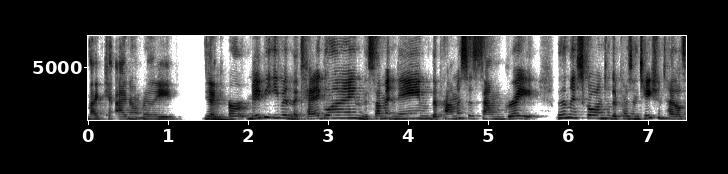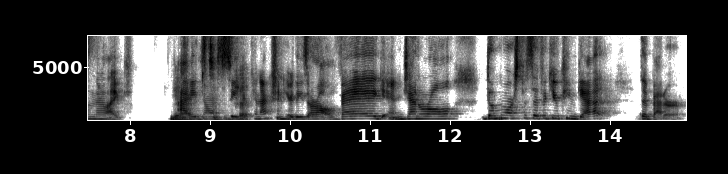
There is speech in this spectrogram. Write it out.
like I don't really like, mm. or maybe even the tagline, the summit name, the promises sound great, but then they scroll into the presentation titles and they're like, yeah, I don't see the connection here. These are all vague and general. The more specific you can get, the better.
